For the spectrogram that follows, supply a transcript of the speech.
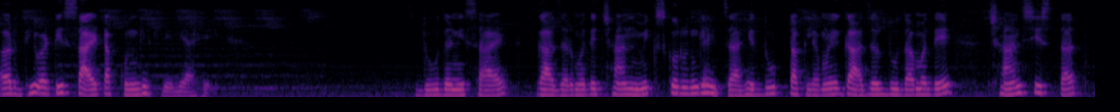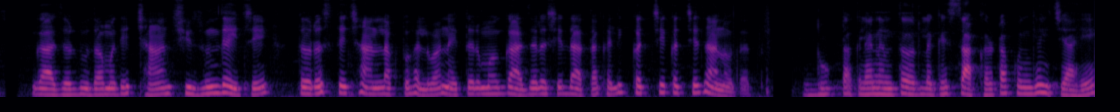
अर्धी वाटी साय टाकून घेतलेली आहे. दूध आणि साय गाजरमध्ये छान मिक्स करून घ्यायचं आहे. दूध टाकल्यामुळे गाजर दुधामध्ये छान शिजतात. गाजर दुधामध्ये छान शिजून द्यायचे तरच ते छान लागतो हलवा नाहीतर मग गाजर असे दाताखाली कच्चे कच्चे जाणवतात. दूध टाकल्यानंतर लगेच साखर टाकून घ्यायची आहे.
